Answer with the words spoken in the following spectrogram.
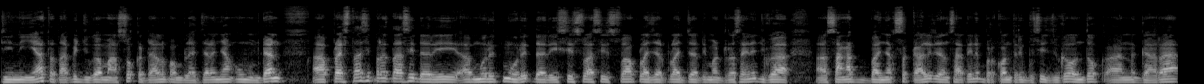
dinia tetapi juga masuk ke dalam pembelajaran yang umum dan uh, prestasi-prestasi uh, dari murid-murid uh, dari siswa-siswa pelajar-pelajar di madrasah ini juga uh, sangat banyak sekali dan saat ini berkontribusi juga untuk uh, negara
